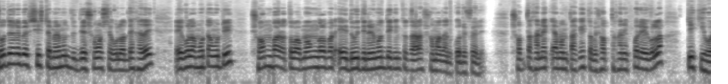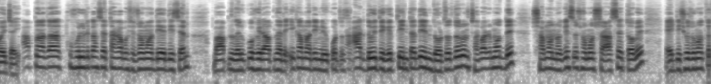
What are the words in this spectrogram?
সৌদি আরবের সিস্টেমের মধ্যে যে সমস্যাগুলো দেখা যায়, এগুলো মোটামুটি সোমবার অথবা মঙ্গলবার এই দুই দিনের মধ্যে কিন্তু তারা সমাধান করে ফেলে। সপ্তাহখানেক এমন থাকে, তবে সপ্তাহখানেক পরে এগুলো টিকি হয়ে যায়। আপনারা যারা কুফুলের কাছে টাকা পয়সা জমা দিয়ে দিয়েছেন বা আপনাদের কুফিল আপনার ইকামা রিনিউ করতেছে আর দুই থেকে তিনটা দিন ধৈর্য ধরুন সাবারের মধ্যে সামান্য কিছু সমস্যা আছে, তবে এটি শুধুমাত্র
